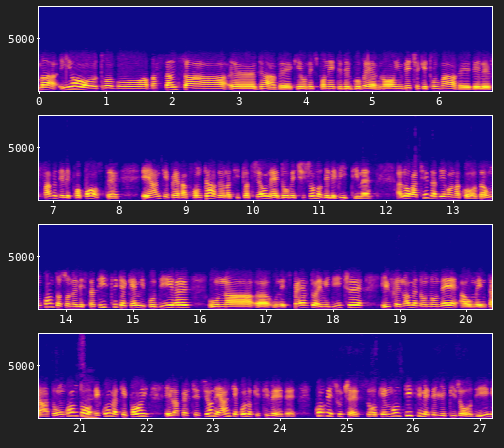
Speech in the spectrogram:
Ma io trovo abbastanza eh, grave che un esponente del governo, invece che delle, fare delle proposte e anche per affrontare una situazione dove ci sono delle vittime, allora c'è da dire una cosa, un conto sono le statistiche che mi può dire un, uh, un esperto e mi dice il fenomeno non è aumentato, un conto sì. è quella che poi è la percezione e anche quello che si vede. Cosa è successo? Che moltissimi degli episodi,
